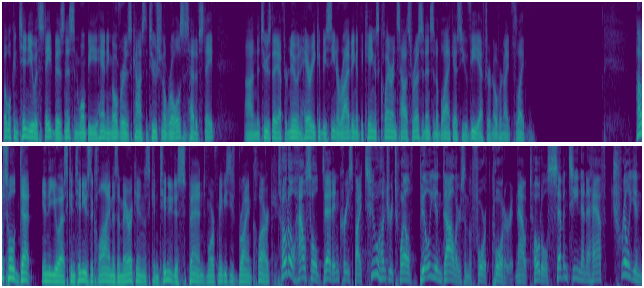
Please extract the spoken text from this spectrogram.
but will continue with state business and won't be handing over his constitutional roles as head of state. On the Tuesday afternoon, Harry could be seen arriving at the King's Clarence House residence in a black SUV after an overnight flight. Household debt in the U.S. continues to climb as Americans continue to spend. More from ABC's Brian Clark. Total household debt increased by $212 billion in the fourth quarter. It now totals $17.5 trillion.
